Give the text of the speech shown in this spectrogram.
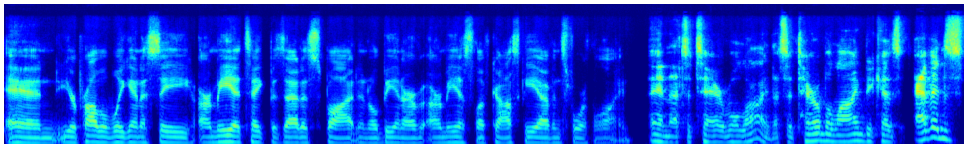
and you're probably going to see Armia take Pezzetta's spot, and it'll be in our Armia Slavkovsky Evans fourth line. And that's a terrible line. That's a terrible line because Evans,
